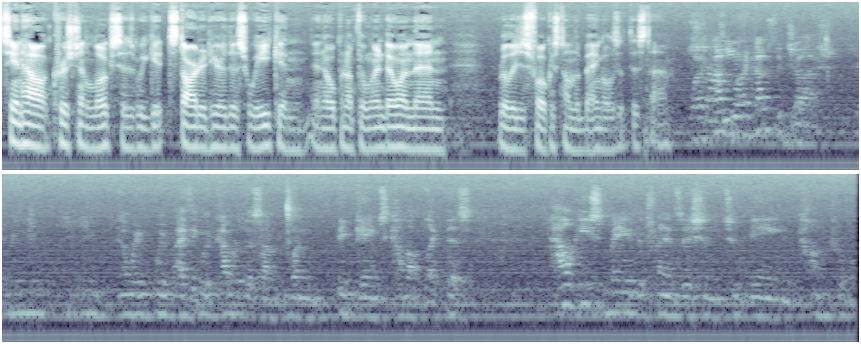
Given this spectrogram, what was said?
seeing how Christian looks as we get started here this week and, and open up the window, and then really just focused on the Bengals at this time. When it comes, when it comes to Josh, I mean, you, you know, we, we, I think we've covered this on, when big games come up like this. How he's made the transition to being comfortable,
